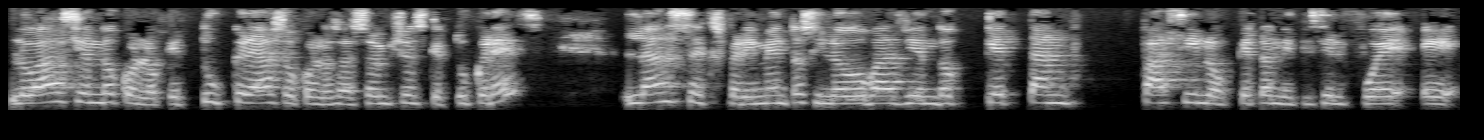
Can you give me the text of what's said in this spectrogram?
Lo vas haciendo con lo que tú creas o con los assumptions que tú crees, lanzas experimentos y luego vas viendo qué tan fácil o qué tan difícil fue eh,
